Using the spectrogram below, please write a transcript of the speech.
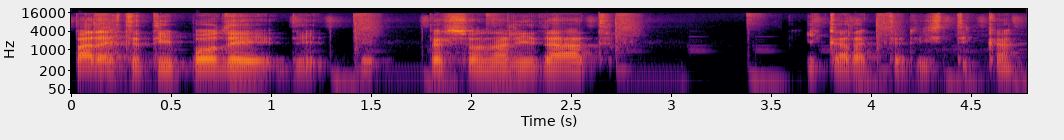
Para este tipo de, personalidad y característica,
